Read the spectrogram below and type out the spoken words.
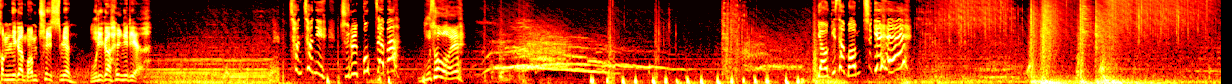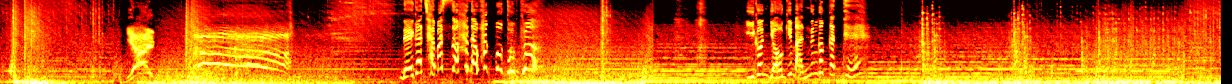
섭리가 멈춰 있으면 우리가 할 일이야. 천천히 줄을 꼭 잡아. 무서워해. 여기서 멈추게 해. 열. 아! 내가 잡았어 하나 확보 도쿄. 이건 여기 맞는 것 같아.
